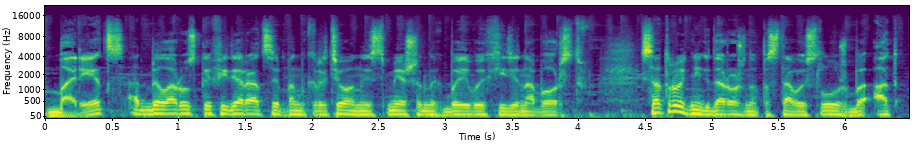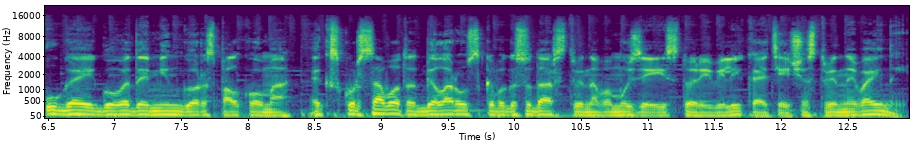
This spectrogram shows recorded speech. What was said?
борец от Белорусской Федерации панкратиона и смешанных боевых единоборств, сотрудник дорожно-постовой службы от УГАИ ГУВД Мингорасполкома, экскурсовод от Белорусского государственного музея истории Великой Отечественной войны.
